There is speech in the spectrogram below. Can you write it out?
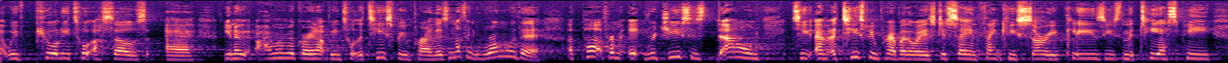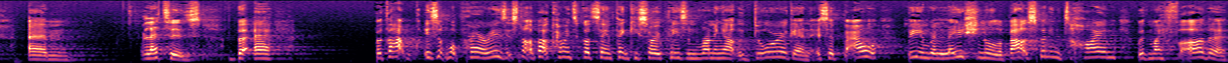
that we've purely taught ourselves. Uh, you know, I remember growing up being taught the teaspoon prayer, and there's nothing wrong with it, apart from it reduces down to um, a teaspoon prayer, by the way, is just saying thank you, sorry, please, using the TSP um, letters. But uh, but that isn't what prayer is. It's not about coming to God saying, Thank you, sorry, please, and running out the door again. It's about being relational, about spending time with my Father.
